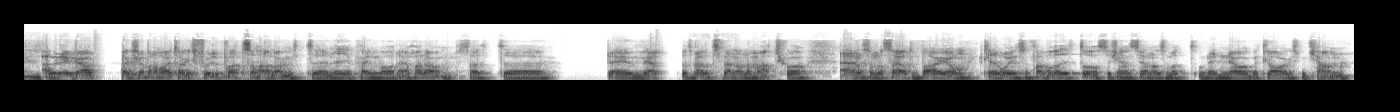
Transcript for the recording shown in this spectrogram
Mm. Ja, men det är båda klubbarna har ju tagit full pott så här långt. Eh, nio poäng vardera de. Så att, uh, det är en väldigt, spännande match. Och även som du säger att Bayern kliver in som favoriter så känns det ändå som att om det är något lag som kan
